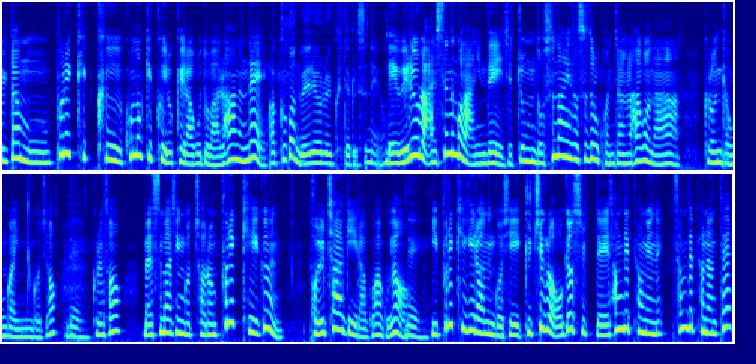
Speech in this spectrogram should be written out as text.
일단 뭐 프리키크, 코너키크 이렇게라고도 말을 하는데 아, 그건 외래어를 그대로 쓰네요. 네, 외래어를 안 쓰는 건 아닌데 이제 좀 더 순화해서 쓰도록 권장을 하거나 그런 경우가 있는 거죠. 네. 그래서 말씀하신 것처럼 프리킥은 벌차기라고 하고요. 네. 이 프리킥이라는 것이 규칙을 어겼을 때 상대편에 상대편한테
